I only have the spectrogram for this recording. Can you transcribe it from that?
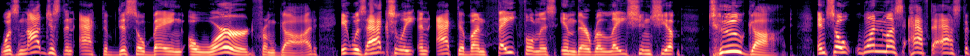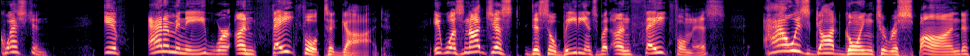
was not just an act of disobeying a word from God, it was actually an act of unfaithfulness in their relationship to God. And so one must have to ask the question, if Adam and Eve were unfaithful to God, it was not just disobedience but unfaithfulness, how is God going to respond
